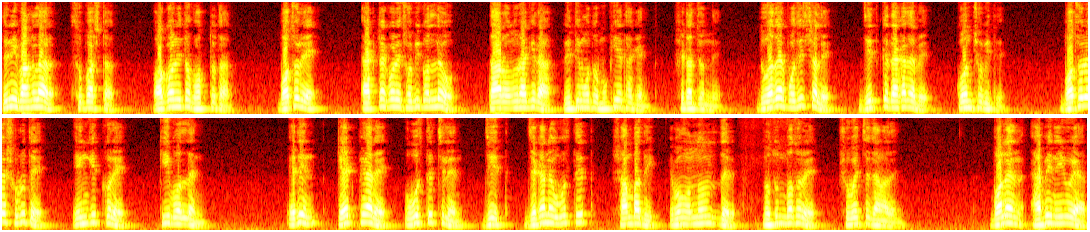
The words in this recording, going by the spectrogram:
তিনি বাংলার সুপারস্টার, অগণিত ভক্ত তার। বছরে একটা করে ছবি করলেও তার অনুরাগীরা রীতিমতো মুখিয়ে থাকেন সেটার জন্যে। দু হাজার পঁচিশ সালে জিৎকে দেখা যাবে কোন ছবিতে? বছরের শুরুতে ইঙ্গিত করে কি বললেন? এদিন টেট ফেয়ারে উপস্থিত ছিলেন জিৎ, যেখানে উপস্থিত সাংবাদিক এবং অন্যান্যদের নতুন বছরে শুভেচ্ছা জানালেন। বলেন হ্যাপি নিউ ইয়ার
